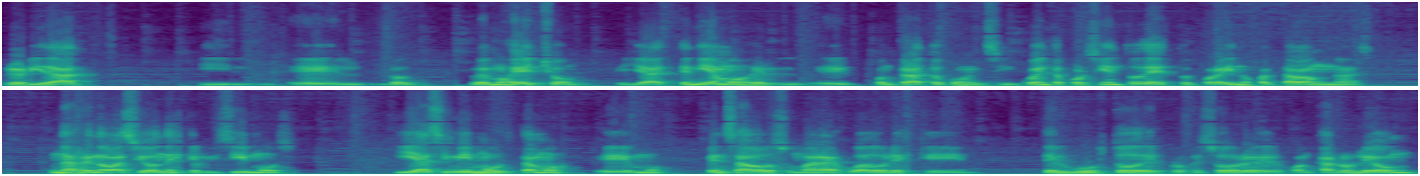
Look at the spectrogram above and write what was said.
prioridad y lo, hemos hecho. Ya teníamos el, el contrato con el 50% de esto, por ahí nos faltaban unas unas renovaciones que lo hicimos y asimismo estamos, eh, hemos pensado sumar a jugadores que del gusto del profesor eh, Juan Carlos León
